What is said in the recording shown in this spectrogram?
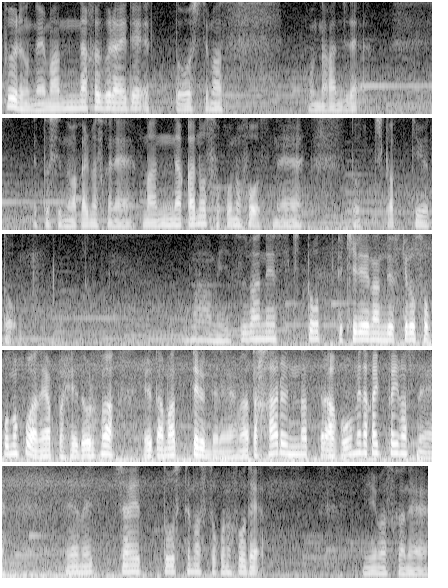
プールのね真ん中ぐらいで越冬してます。こんな感じで。越冬してるの分かりますかね。真ん中の底の方ですね。どっちかっていうと。まあ、水はね透き通って綺麗なんですけどそこの方はねやっぱヘドロが溜まってるんでねまた春になったらホウメダカいっぱいいますね。ねめっちゃ越冬してますそこの方で。見えますかね。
